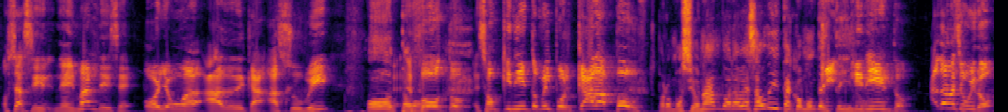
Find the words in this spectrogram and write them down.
O sea, si Neymar dice, hoy yo me voy a dedicar a subir Foto. eh, fotos, son 500 mil por cada post. Promocionando a Arabia Saudita como un destino. 500. Ah, Déjame subir dos,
